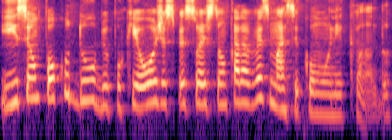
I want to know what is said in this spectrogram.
E isso é um pouco dúbio, porque hoje as pessoas estão cada vez mais se comunicando.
